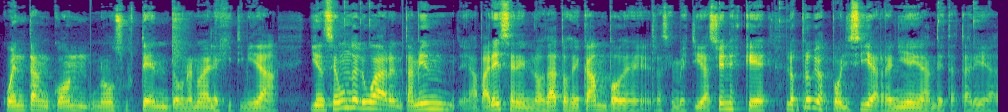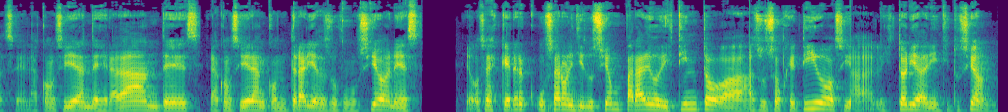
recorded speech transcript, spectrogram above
cuentan con un nuevo sustento, una nueva legitimidad. Y en segundo lugar, también aparecen en los datos de campo de las investigaciones que los propios policías reniegan de estas tareas, eh, las consideran degradantes, las consideran contrarias a sus funciones. O sea, es querer usar una institución para algo distinto a, a sus objetivos y a la historia de la institución.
